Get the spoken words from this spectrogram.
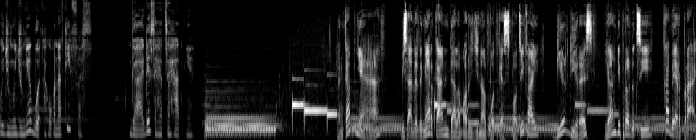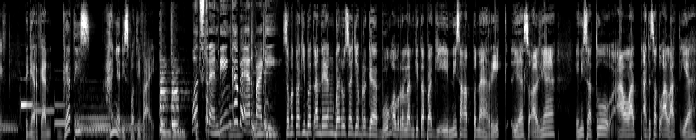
Ujung-ujungnya buat aku kena tifus. Gak ada sehat-sehatnya. Lengkapnya bisa Anda dengarkan dalam original podcast Spotify Dear Dearest yang diproduksi KBR Prime. Dengarkan gratis hanya di Spotify. What's Trending KBR Pagi. Selamat pagi buat Anda yang baru saja bergabung. Obrolan kita pagi ini sangat menarik ya soalnya ini satu alat ada satu alat ya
